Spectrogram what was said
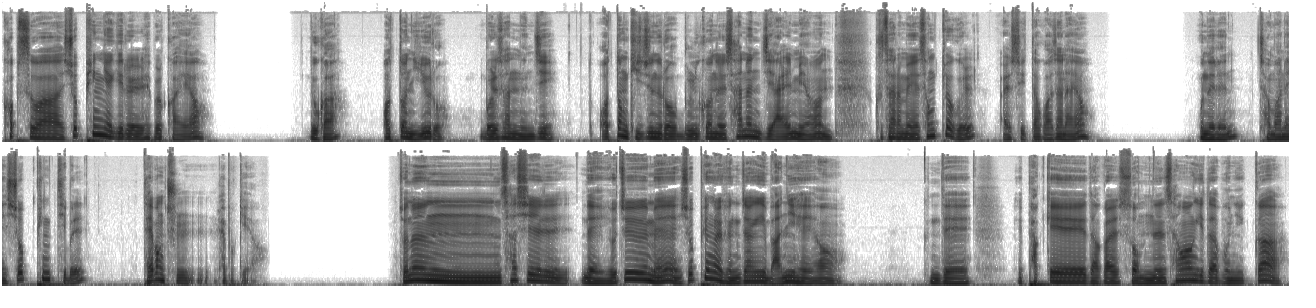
컵스와 쇼핑 얘기를 해볼까 해요. 누가 어떤 이유로 뭘 샀는지 어떤 기준으로 물건을 사는지 알면 그 사람의 성격을 알 수 있다고 하잖아요. 오늘은 저만의 쇼핑 팁을 대방출 해볼게요. 저는 사실 네 요즘에 쇼핑을 굉장히 많이 해요. 근데 밖에 나갈 수 없는 상황이다 보니까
